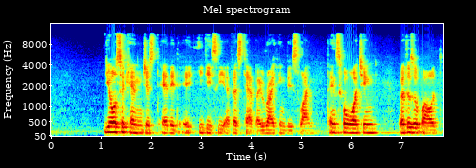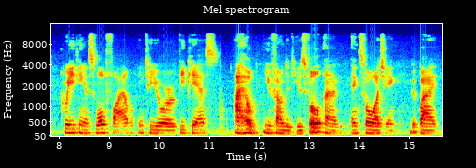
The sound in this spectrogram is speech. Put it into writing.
You also can just edit etc fs tab by writing this line. Thanks for watching. That is about creating a swap file into your VPS. I hope you found it useful and thanks for watching. Goodbye.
